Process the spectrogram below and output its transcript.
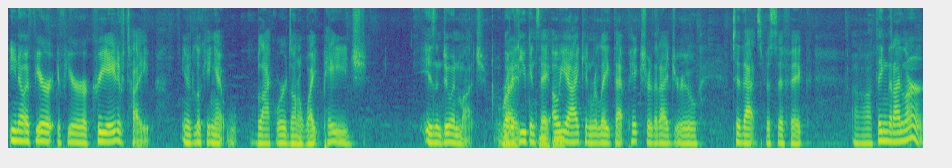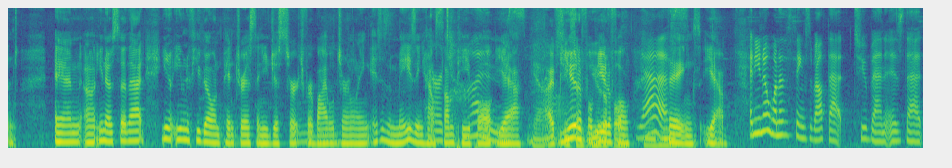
you know if you're if you're a creative type you know looking at black words on a white page isn't doing much. But if you can say, "Oh yeah, I can relate that picture that I drew to that specific uh, thing that I learned," and uh, you know, so that you know, even if you go on Pinterest and you just search for Bible journaling, it is amazing how There are some people, yeah, Yeah, I've seen some beautiful, beautiful- beautiful, Yes. things, yeah. And you know, one of the things about that too, Ben, is that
